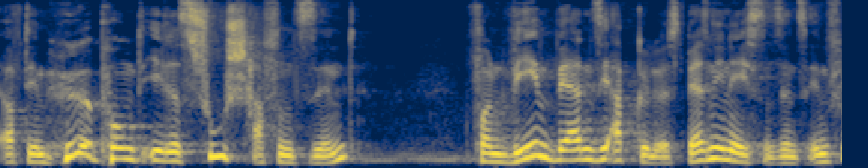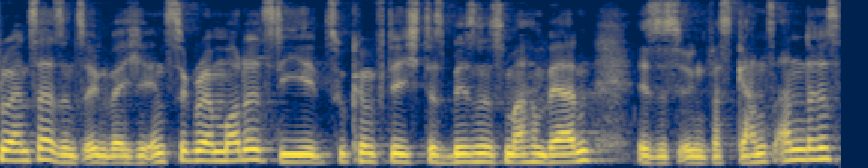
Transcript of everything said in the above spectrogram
auf dem Höhepunkt ihres Schuhschaffens sind, von wem werden sie abgelöst? Wer sind die nächsten? Sind es Influencer? Sind es irgendwelche Instagram-Models, die zukünftig das Business machen werden? Ist es irgendwas ganz anderes?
